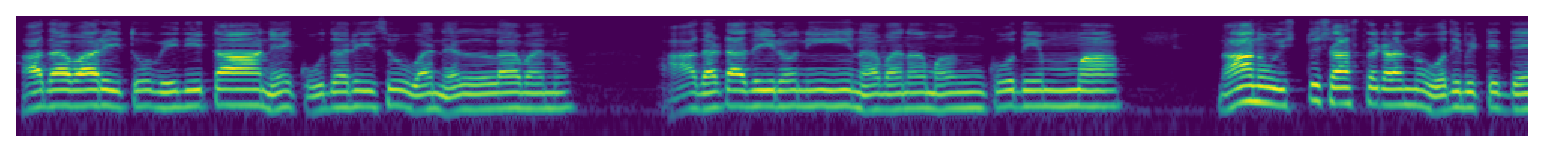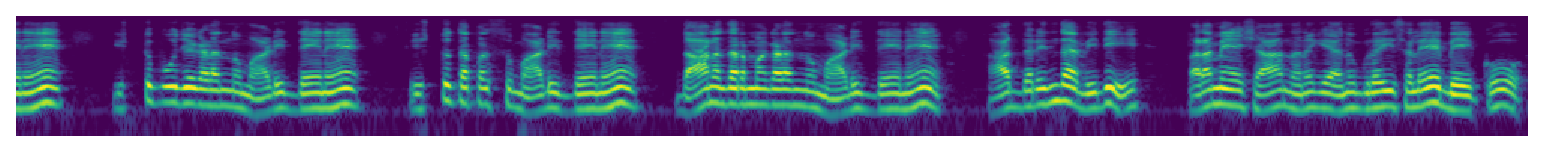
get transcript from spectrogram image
ಹದವರಿತು ವಿಧಿತಾನೆ ಕುದರಿಸುವನೆಲ್ಲವನು. ಆದಟದಿರು ನೀನವನ ಮಂಕುದಿಮ್ಮ. ನಾನು ಇಷ್ಟು ಶಾಸ್ತ್ರಗಳನ್ನು ಓದಿಬಿಟ್ಟಿದ್ದೇನೆ, ಇಷ್ಟು ಪೂಜೆಗಳನ್ನು ಮಾಡಿದ್ದೇನೆ, ಇಷ್ಟು ತಪಸ್ಸು ಮಾಡಿದ್ದೇನೆ ದಾನ ಧರ್ಮಗಳನ್ನು ಮಾಡಿದ್ದೇನೆ, ಆದ್ದರಿಂದ ವಿಧಿ ಪರಮೇಶ ನನಗೆ ಅನುಗ್ರಹಿಸಲೇಬೇಕು.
